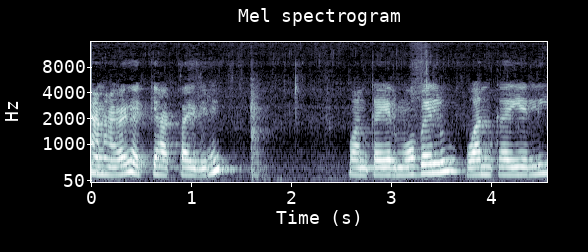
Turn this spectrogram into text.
ನಾನು ಹಾಗಾಗಿ ಅಕ್ಕಿ ಹಾಕ್ತಾ ಇದ್ದೀನಿ. ಒಂದು ಕೈಯಲ್ಲಿ ಮೊಬೈಲು, ಒಂದು ಕೈಯಲ್ಲಿ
